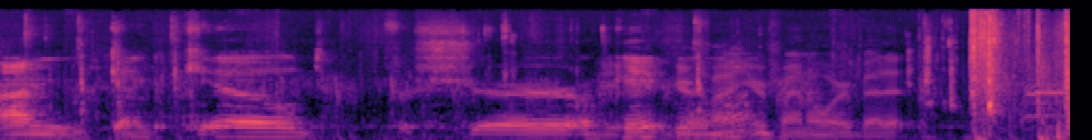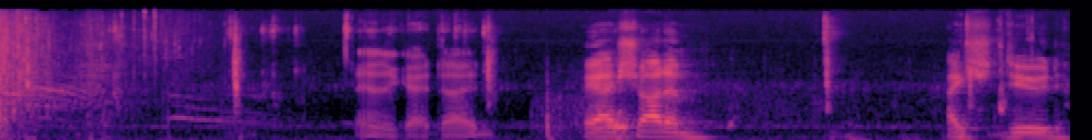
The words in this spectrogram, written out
I'm gonna get killed for sure. Okay, You're fine. On. You're fine. Don't worry about it. And the guy died. Hey, I Oh. shot him. I sh dude.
